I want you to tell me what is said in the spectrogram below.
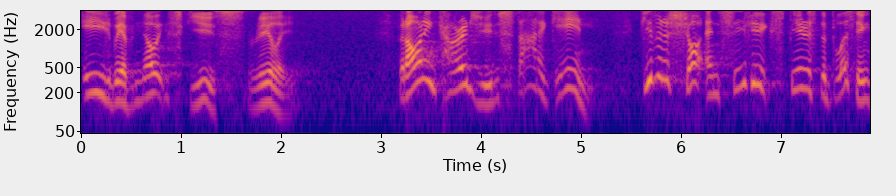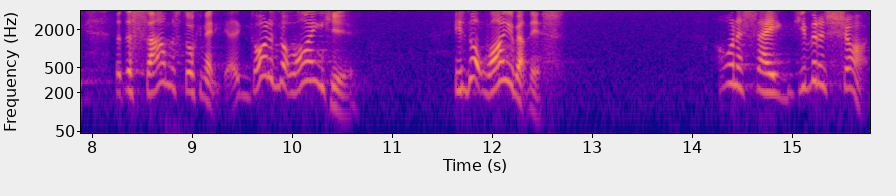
easy. We have no excuse, really. But I want to encourage you to start again. Give it a shot and see if you experience the blessing that the psalmist is talking about. God is not lying here. He's not lying about this. I want to say, give it a shot.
